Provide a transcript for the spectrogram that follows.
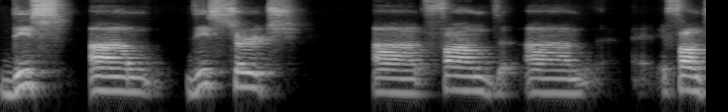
this um, this search uh, found um, found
